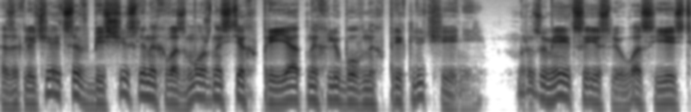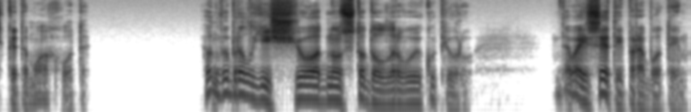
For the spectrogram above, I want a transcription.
заключается в бесчисленных возможностях приятных любовных приключений, разумеется, если у вас есть к этому охота. Он выбрал еще одну 100-долларовую купюру. «Давай с этой поработаем»,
